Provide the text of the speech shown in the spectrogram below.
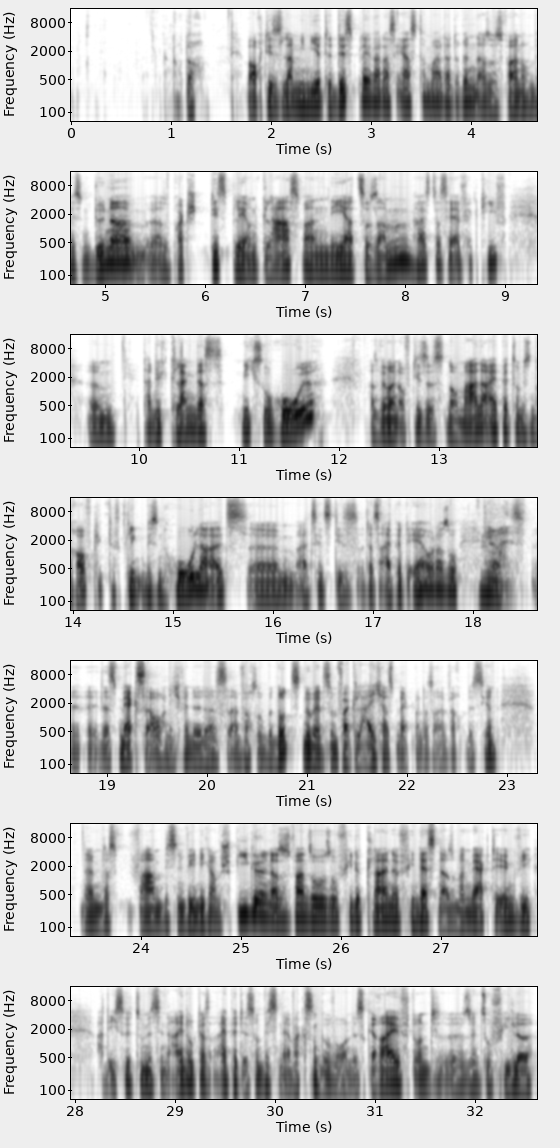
doch, doch. War auch dieses laminierte Display war das erste Mal da drin. Also es war noch ein bisschen dünner. Also praktisch Display und Glas waren näher zusammen, heißt das ja effektiv. Ähm, dadurch klang das nicht so hohl. Also wenn man auf dieses normale iPad so ein bisschen draufklickt, das klingt ein bisschen hohler als, ähm, als jetzt dieses, das iPad Air oder so. Ja. Das, äh, das, merkst du auch nicht, wenn du das einfach so benutzt. Nur wenn du es im Vergleich hast, merkt man das einfach ein bisschen. Ähm, das war ein bisschen weniger am Spiegeln. Also es waren so, so viele kleine Finessen. Also man merkte irgendwie, hatte ich so zumindest den Eindruck, das iPad ist so ein bisschen erwachsen geworden, ist gereift und äh, sind so viele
